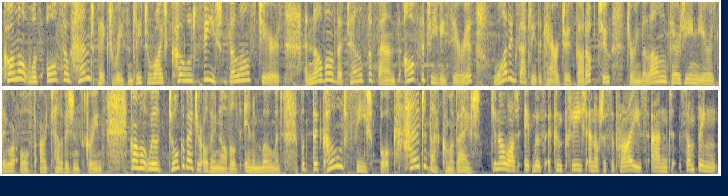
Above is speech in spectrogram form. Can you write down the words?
Carmel was also handpicked recently to write Cold Feet, The Last Years, a novel that tells the fans of the TV series what exactly the characters got up to during the long 13 years they were off our television screens. Carmel, we'll talk about your other novels in a moment, but the Cold Feet book, how did that come about? Do you know what? It was a complete and utter surprise, and something,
